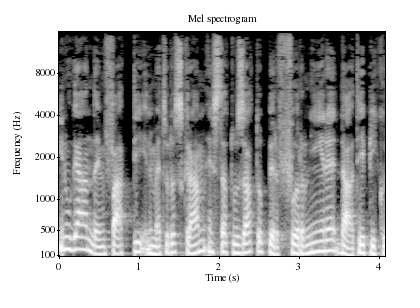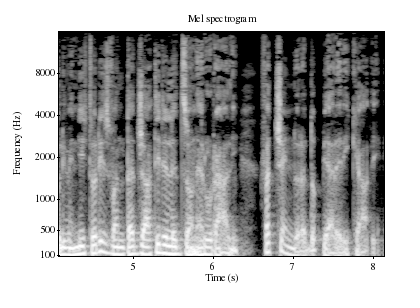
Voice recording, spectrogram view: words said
In Uganda, infatti, il metodo Scrum è stato usato per fornire dati ai piccoli venditori svantaggiati delle zone rurali, facendo raddoppiare i ricavi.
